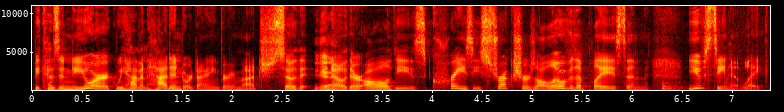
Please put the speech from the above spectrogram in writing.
Because in New York, we haven't had indoor dining very much. So that, you know, there are all these crazy structures all over the place. And you've seen it like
